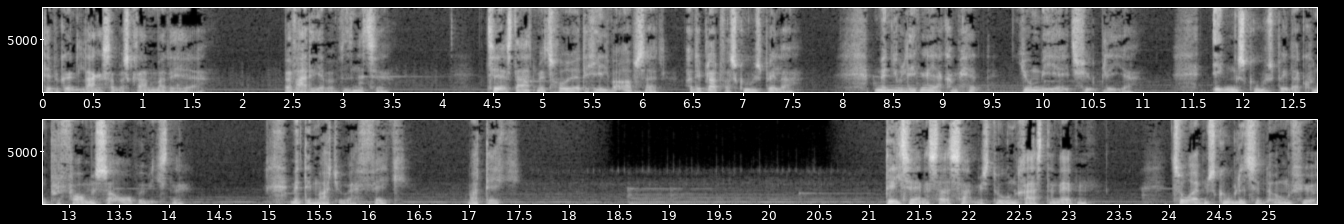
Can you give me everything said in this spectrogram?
Det begyndte langsomt at skræmme mig, det her. Hvad var det, jeg var vidne til? Til at starte med troede jeg, at det hele var opsat, og det blot var skuespillere. Men jo længere jeg kom hen, jo mere i tvivl blev jeg. Ingen skuespiller kunne performe så overbevisende. Men det måtte jo være fake. Måtte det ikke? Deltagerne sad sammen i stuen resten af natten. To af dem skulede til den unge fyr,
